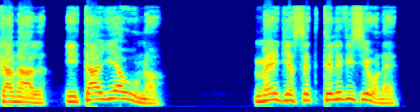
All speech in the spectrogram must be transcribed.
Canal Italia 1. Mediaset Televisione.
